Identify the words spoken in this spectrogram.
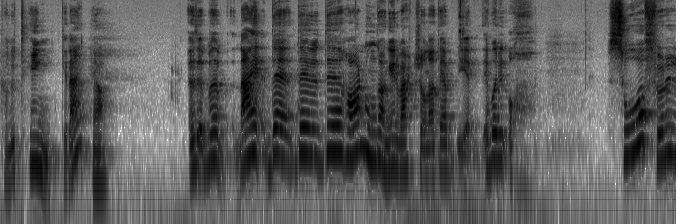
Kan du tenke deg? Ja. Altså, Nei, det, det, det har noen ganger vært sånn at jeg, jeg, jeg bare åh, Så full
